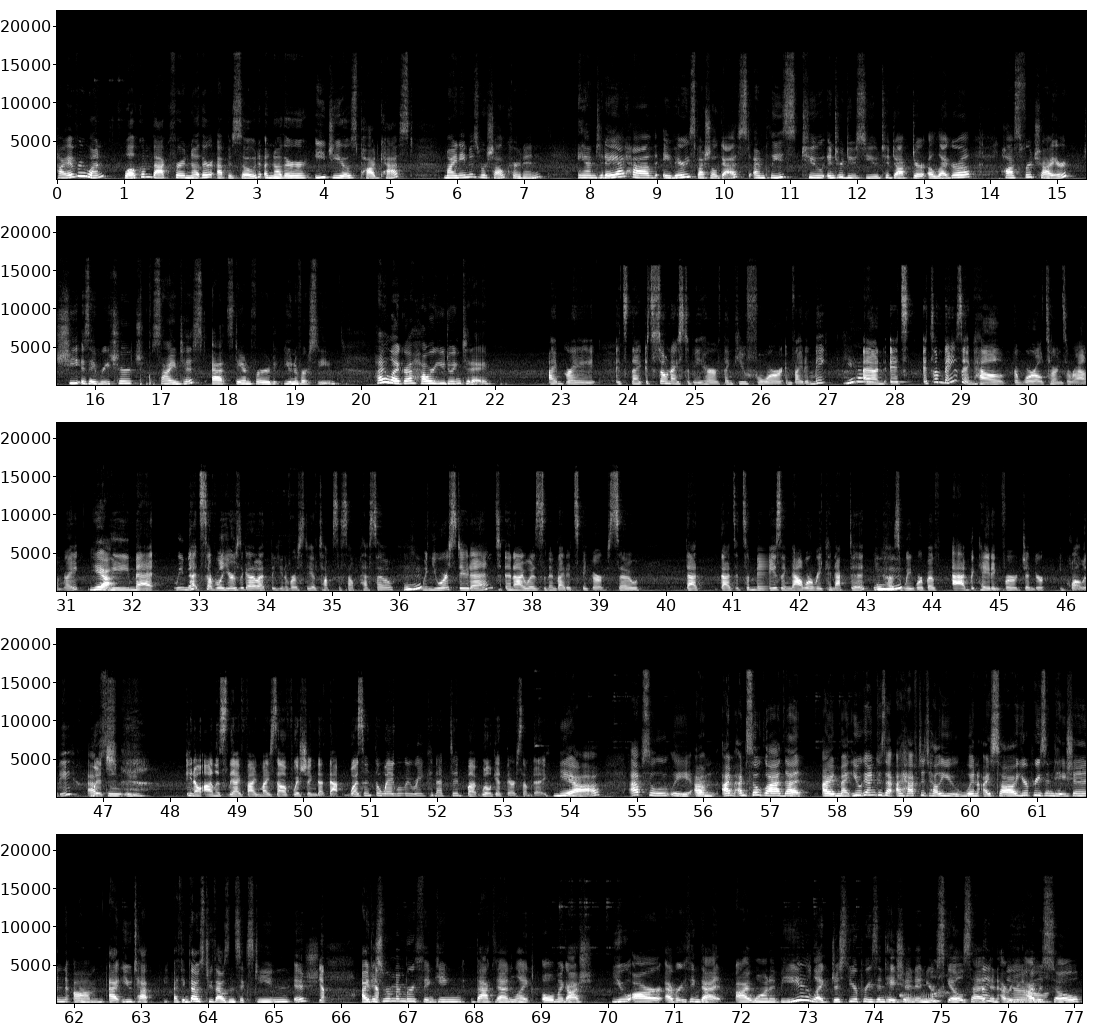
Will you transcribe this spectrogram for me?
Hi, everyone. Welcome back for another episode, another eGeos podcast. My name is Rochelle Kernan, and today I have a very special guest. I'm pleased to introduce you to Dr. Allegra Hosford Scheirer. She is a research scientist at Stanford University. Hi, Allegra. How are you doing today? I'm great. It's nice. It's so nice to be here. Thank you for inviting me. Yeah. And it's it's amazing how the world turns around, right? Yeah. We met we met several years ago at the University of Texas El Paso Mhm. when you were a student and I was an invited speaker. So that that it's amazing. Now we're reconnected because Mm-hmm. we were both advocating for gender equality, which you know, honestly, I find myself wishing that that wasn't the way we reconnected, but we'll get there someday. Yeah, absolutely. Um, I'm I'm so glad that I met you again because I, have to tell you when I saw your presentation um at UTEP, I think that was 2016 ish. Yep. I just remember thinking back then, like, oh my gosh, you are everything that I want to be. Like, just your presentation and your skill set and everything. I was so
